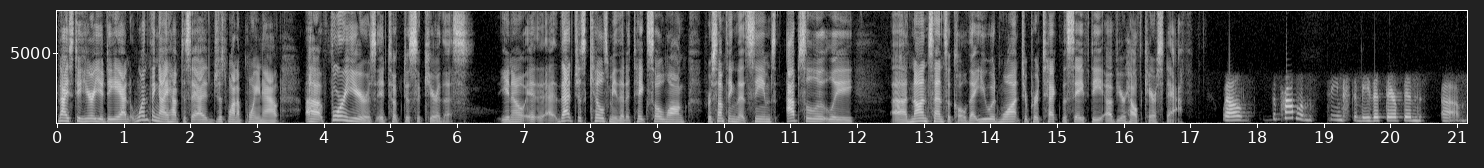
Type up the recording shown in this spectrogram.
Nice to hear you, Deanne. One thing I have to say, I just want to point out uh, four years it took to secure this. You know, it, uh, that just kills me that it takes so long for something that seems absolutely uh, nonsensical that you would want to protect the safety of your healthcare staff. Well, the problem seems to be that there have been um,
